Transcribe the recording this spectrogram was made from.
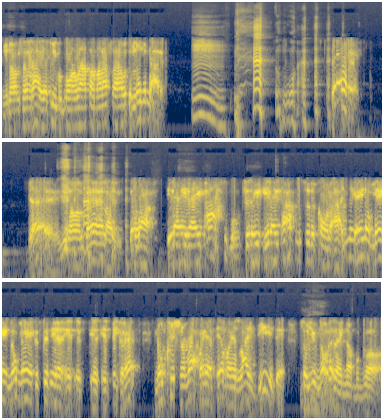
You know what I'm saying? I had people going around talking about I signed with the Illuminati. Mm. yeah. Yeah, you know what I'm saying? Like that's why it ain't, it ain't possible. To the, it ain't possible to the corner eye. You ain't no man, no man can sit here and, and, and think of that. No Christian rapper has ever in life did that. So you know that ain't number God.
